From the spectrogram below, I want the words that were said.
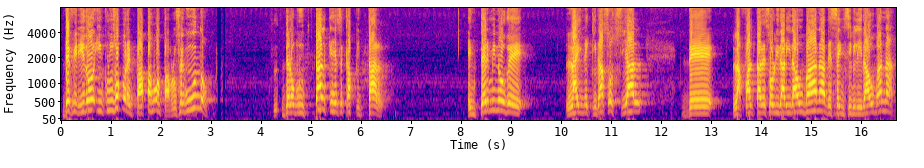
definido incluso por el Papa Juan Pablo II. De lo brutal que es ese capital, en términos de la inequidad social, de la falta de solidaridad humana, de sensibilidad humana.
